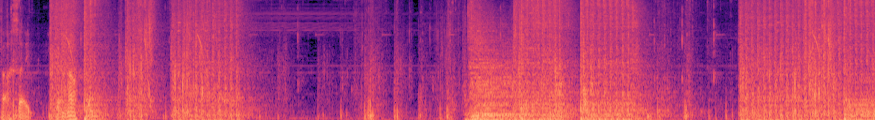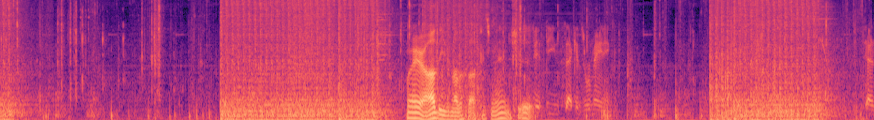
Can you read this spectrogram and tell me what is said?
Fuck's sake. Don't know. Where are these motherfuckers, man? Shit. 15 seconds remaining. 10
